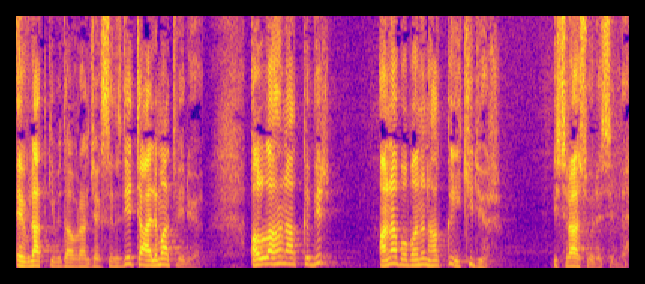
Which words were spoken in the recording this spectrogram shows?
Evlat gibi davranacaksınız diye talimat veriyor. Allah'ın hakkı bir ana babanın hakkı iki diyor İsra suresinde.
